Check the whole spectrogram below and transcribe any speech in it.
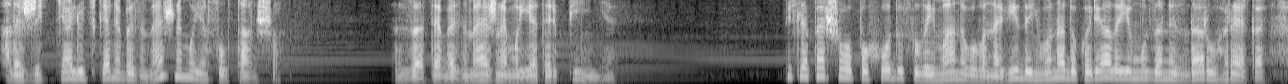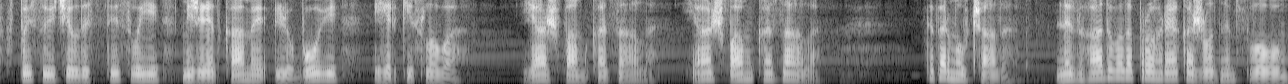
Але життя людське не безмежне, моя султаншо. Зате безмежне моє терпіння. Після першого походу Сулейманового на відень вона докоряла йому за нездару грека, вписуючи в листи свої між рядками любові гіркі слова. Я ж вам казала, я ж вам казала. Тепер мовчала, не згадувала про грека жодним словом,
